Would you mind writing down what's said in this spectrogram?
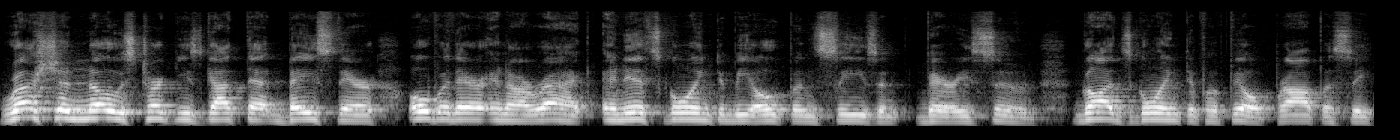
Russia knows Turkey's got that base there over there in Iraq, and it's going to be open season very soon. God's going to fulfill prophecy.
